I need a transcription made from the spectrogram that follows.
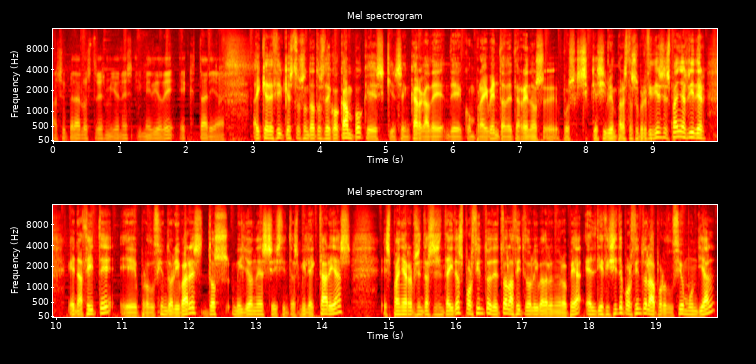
al superar los 3 millones y medio de hectáreas. Hay que decir que estos son datos de Ecocampo, que es quien se encarga de, compra y venta de terrenos eh, pues, que sirven para estas superficies. España es líder en aceite, eh, produciendo olivares, 2.600.000 hectáreas. España representa el 62% de todo el aceite de oliva de la Unión Europea, el 17% de la producción mundial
